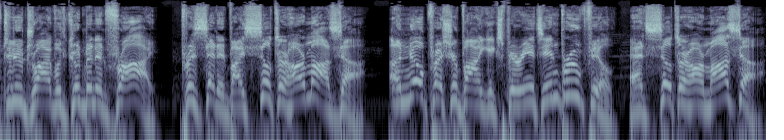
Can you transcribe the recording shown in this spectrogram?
Afternoon Drive with Goodman and Fry, presented by Sill-TerHar Mazda. A no pressure buying experience in Broomfield at Sill-TerHar Mazda.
